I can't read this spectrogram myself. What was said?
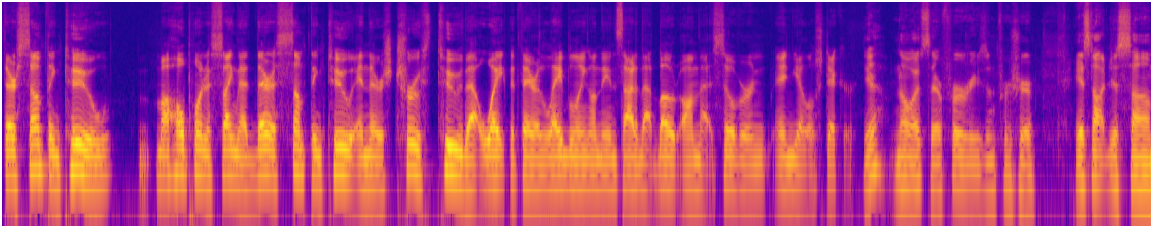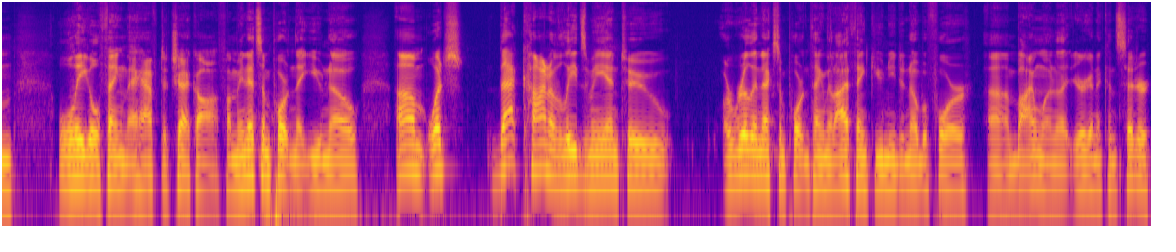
there's something to my whole point of saying that there is something to and there's truth to that weight that they are labeling on the inside of that boat on that silver and, and yellow sticker. Yeah, no, it's there for a reason for sure. It's not just some legal thing they have to check off. I mean, it's important that you know. Um, which that kind of leads me into a really next important thing that I think you need to know before um, buying one that you're going to consider,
